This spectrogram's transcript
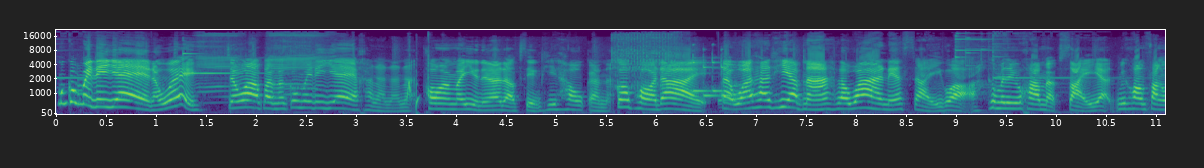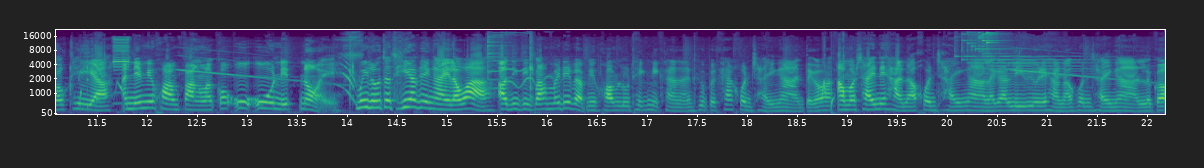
มันก็ไม่ได้แย่นะเว้ย จะว่าไปมันก็ไม่ได้แย่ขนาดนั้นอะพอมันมาอยู่ในระดับเสียงที่เท่ากันอะก็พอได้ แต่ว่าถ้าเทียบนะ เราว่าอันเนี้ยใสกว่า คือมันจะมีความแบบใสอะมีความฟังแล้วเคลียร์อันนี้มีความฟังแล้วก็อู้อู้นิดหน่อย ไม่รู้จะเทียบยังไงแล้วอะเอาจริงๆปะไม่ได้แบบมีความรู้เทคนิคขนาดนั้นคือเป็นแค่คนใช้งาน แต่ก็เอามาใช้ในฐานะคนใช้งานแล้วก็รีวิวในฐานะคนใช้งาน แล้วก็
